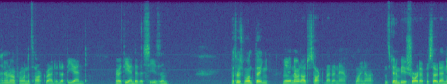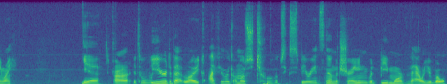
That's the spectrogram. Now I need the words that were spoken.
I don't know if I want to talk about it at the end, or at the end of the season. But there's one thing, yeah, no, I'll just talk about it now. Why not? It's gonna be a short episode anyway. Yeah, Uh, it's weird that, like, I feel like almost Tulip's experience on the train would be more valuable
